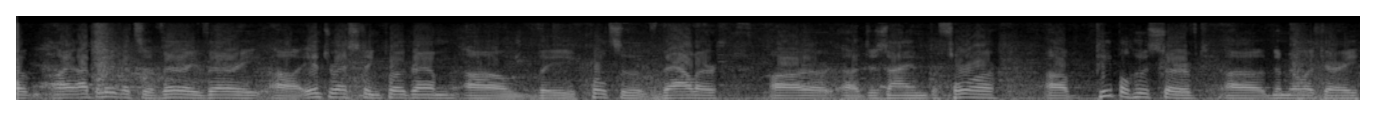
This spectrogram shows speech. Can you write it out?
I, I believe it's a very, very uh, interesting program. Uh, the Quilts of Valor are uh, designed for uh, people who served uh, the military,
